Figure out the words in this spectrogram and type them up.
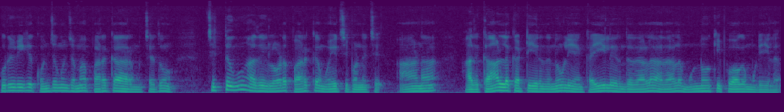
குருவிக்கு கொஞ்சம் கொஞ்சமாக பறக்க ஆரம்பித்ததும் சிட்டுவும் அதுகளோட பறக்க முயற்சி பண்ணுச்சு. ஆனால் அது காலில் கட்டியிருந்த நூல் என் கையில் இருந்ததால் அதால் முன்னோக்கி போக முடியல.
